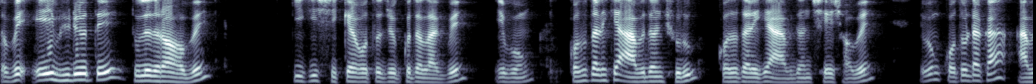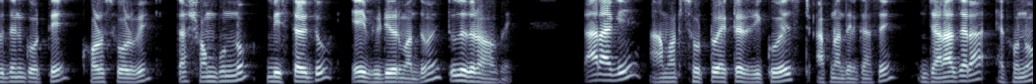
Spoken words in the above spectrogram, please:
তবে এই ভিডিওতে তুলে ধরা হবে কি কি শিক্ষাগত যোগ্যতা লাগবে এবং কত তারিখে আবেদন শুরু, কত তারিখে আবেদন শেষ হবে এবং কত টাকা আবেদন করতে খরচ পড়বে তা সম্পূর্ণ বিস্তারিত এই ভিডিওর মাধ্যমে তুলে ধরা হবে। তার আগে আমার ছোট্ট একটা রিকোয়েস্ট আপনাদের কাছে। যারা যারা এখনও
